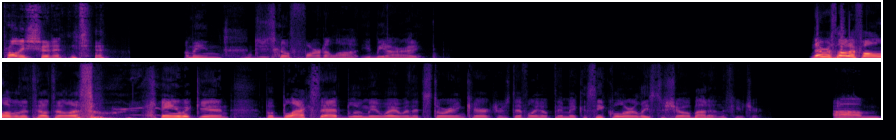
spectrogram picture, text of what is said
probably shouldn't. I mean, you're just gonna fart a lot. You'd be all right. Never thought I'd fall in love with a Telltale S game again, but Blacksad blew me away with its story and characters. Definitely hope they make a sequel or at least a show about it in the future. Um,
